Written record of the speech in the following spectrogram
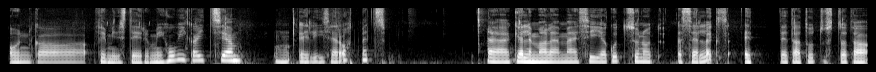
on ka Feministeeriumi huvikaitsja Eliise Rohtmets, kelle me oleme siia kutsunud selleks, et teda tutvustada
